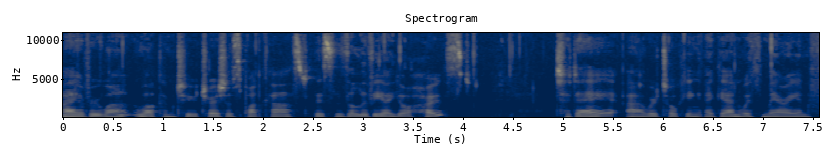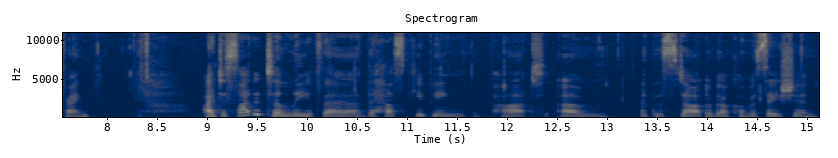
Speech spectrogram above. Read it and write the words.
Hi, everyone. Welcome to Treasures Podcast. This is Olivia, your host. Today, uh, we're talking again with Mary and Frank. I decided to leave the, the housekeeping part um, at the start of our conversation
